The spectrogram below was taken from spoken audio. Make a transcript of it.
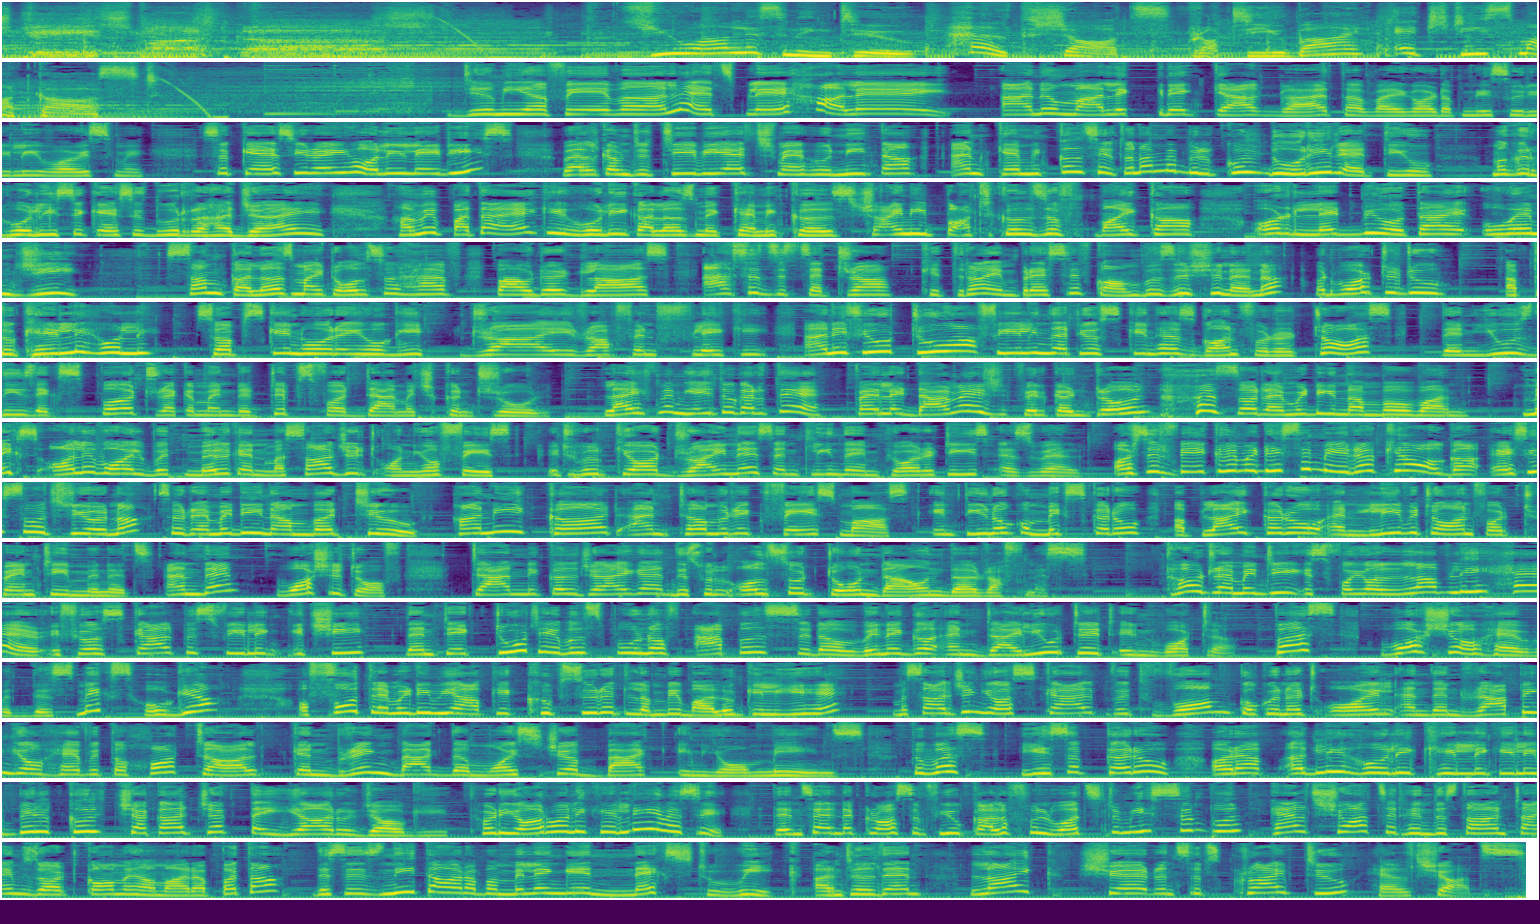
HT Smartcast. You are listening to Health Shots brought to you by HT Smartcast. Do me a favor, let's play Holi. अनु मालिक ने क्या गाया था bye God अपनी सुरीली voice में। सो so, कैसी रही Holi ladies welcome to TVH मैं हूँ नीता। एंड केमिकल से तो ना मैं बिल्कुल दूर ही रहती हूँ। मगर होली से कैसे दूर रहा जाए? हमें पता है कि होली कलर्स में chemicals shiny particles of mica और लेड भी होता है O M G Some colors might also have powdered glass, acids, etc. कितना इम्प्रेसिव कॉम्पोजिशन है ना? बट वॉट टू डू अब तो खेल ली होली। अब स्किन हो रही होगी dry rough and flaky and if you too are feeling that your skin has gone for a toss then use these expert recommended tips for damage control life में हम यही तो करते हैं. पहले डैमेज फिर control so remedy number one Mix olive oil with milk and massage it on your face. It will cure dryness and clean the impurities as well. और सिर्फ़ एक रेमेडी से मेरा क्या होगा? ऐसी सोच रही हो ना? So remedy number two honey curd and turmeric face mask इन तीनों को मिक्स करो अप्लाई करो and leave it on for 20 minutes and then wash it off tan निकल जाएगा this will also tone down the roughness Third remedy is for your lovely hair. If your scalp is feeling itchy, then take 2 tablespoons of apple cider vinegar and dilute it in water. बस wash your hair with this mix हो गया और fourth remedy भी आपके खूबसूरत लंबे बालों के लिए है Massaging your scalp with warm coconut oil and then wrapping your hair with a hot towel can bring back the moisture back in your manes. तो बस ये सब करो और आप अगली होली खेलने के लिए बिल्कुल चकाचक तैयार हो जाओगी थोड़ी और होली खेलनी है वैसे then send across a few colourful words to me simple health shots at Hindustan Times dot com है हमारा पता दिस इज नीता और अब हम मिलेंगे next week until then like share and subscribe to health shots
